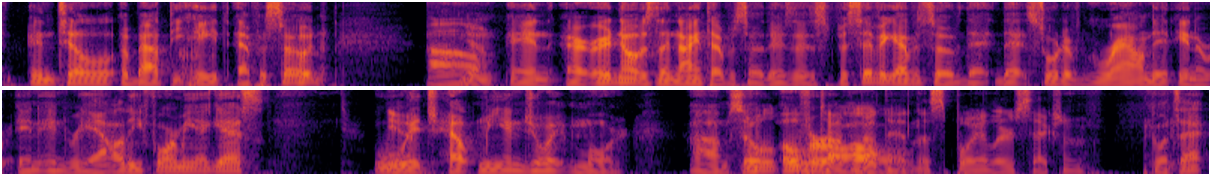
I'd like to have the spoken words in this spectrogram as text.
until about the eighth episode. Um, and or, or no, it was the ninth episode. There's a specific episode that that sort of grounded in a, in in reality for me, I guess, Yeah. which helped me enjoy it more. Um, so We'll- we'll overall, talk about that in the spoiler section. what's that?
